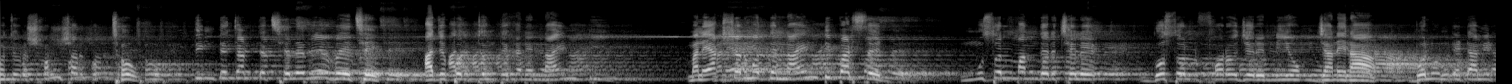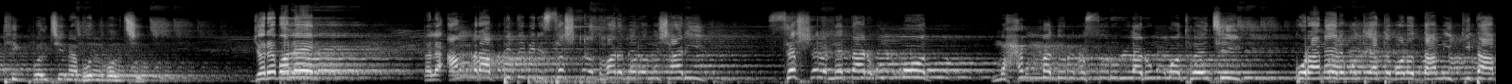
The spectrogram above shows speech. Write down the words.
বছর সংসার করছ। তিনটে, চারটে ছেলে মেয়ে হয়েছে। আজ পর্যন্ত এখানে নাইনটি মানে একশোর মধ্যে নাইনটি পার্সেন্ট মুসলমানদের ছেলে গোসল ফরজের নিয়ম জানে না। বলুন, এটা আমি ঠিক বলছি না ভুল বলছি? জোরে বলেন। তাহলে আমরা পৃথিবীর শ্রেষ্ঠ ধর্মের অনুসারী, শ্রেষ্ঠ নেতার উম্মত, মোহাম্মদুর রসুল্লাহর উম্মত হয়েছি। কোরআনের মতো এত বড় দামি কিতাব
